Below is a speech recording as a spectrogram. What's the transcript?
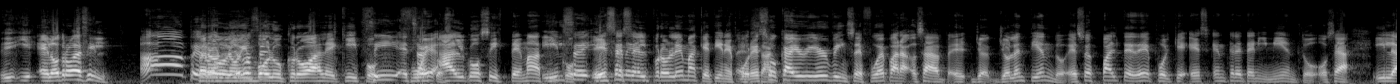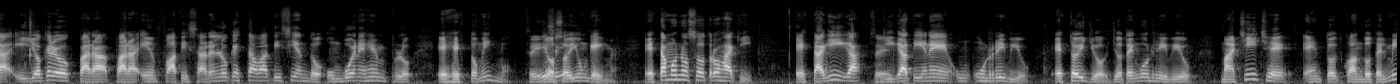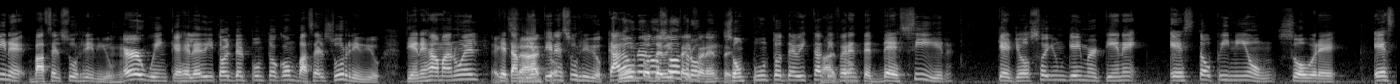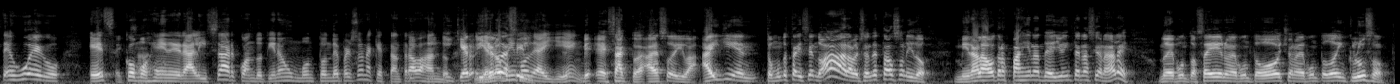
y, y el otro va a decir, ah, pero, pero, no sé". involucró al equipo. Sí, Fue algo sistemático. Irse- irse Ese es el problema que tiene. Por eso. Kyrie Irving se fue para. O sea, eh, yo, yo lo entiendo. Eso es parte de. Porque es entretenimiento. O sea, y, la, y yo creo, para, para enfatizar en lo que estabas diciendo, un buen ejemplo es esto mismo. Sí, yo sí. soy un gamer. Estamos nosotros aquí. Está Giga. Giga tiene un, un review. Estoy yo. Yo tengo un review. Machiche, cuando termine, va a hacer su review. Erwin, que es el editor del punto .com, va a hacer su review. Tienes a Manuel, que también tiene su review. Cada uno Puntos de de nosotros son puntos de vista Exacto. diferentes. Decir que yo soy un gamer tiene esta opinión sobre este juego es como generalizar cuando tienes un montón de personas que están trabajando. Y, quiero, y es quiero lo mismo de IGN. Bi- Exacto, a eso iba. IGN, todo el mundo está diciendo, ah, la versión de Estados Unidos. Mira las otras páginas de ellos internacionales. 9.6, 9.8, 9.2 incluso.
